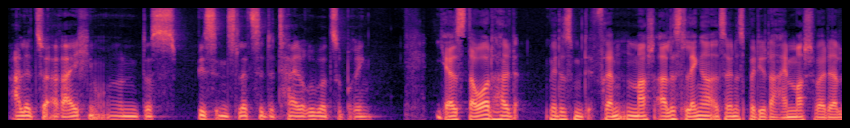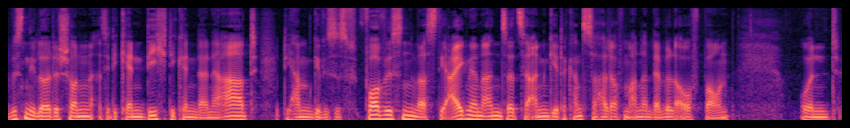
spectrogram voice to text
alle zu erreichen und das bis ins letzte Detail rüberzubringen. Ja, es dauert halt wenn du es mit Fremden machst, alles länger, als wenn es bei dir daheim machst, weil da wissen die Leute schon, also die kennen dich, die kennen deine Art, die haben ein gewisses Vorwissen, was die eigenen Ansätze angeht, da kannst du halt auf einem anderen Level aufbauen. Und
